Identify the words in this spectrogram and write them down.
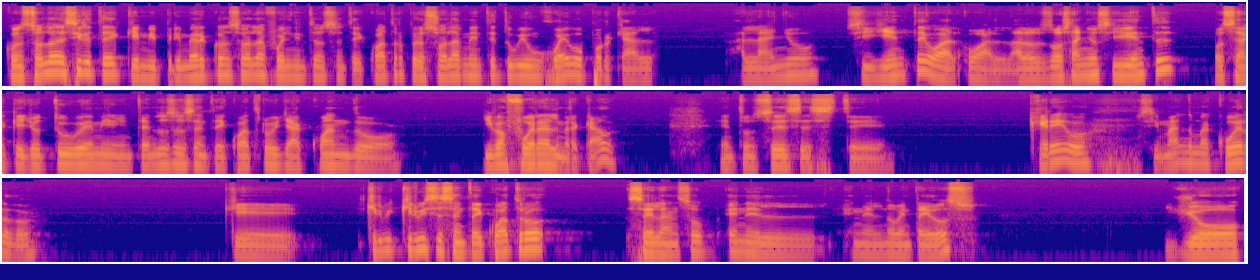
Con solo decirte que mi primer consola fue el Nintendo 64, pero solamente tuve un juego porque al, al año siguiente o, al- o al- a los dos años siguientes, o sea que yo tuve mi Nintendo 64 ya cuando iba fuera del mercado. Entonces, este, creo, si mal no me acuerdo, que Kirby, Kirby 64 se lanzó en el, en el 92. Yo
